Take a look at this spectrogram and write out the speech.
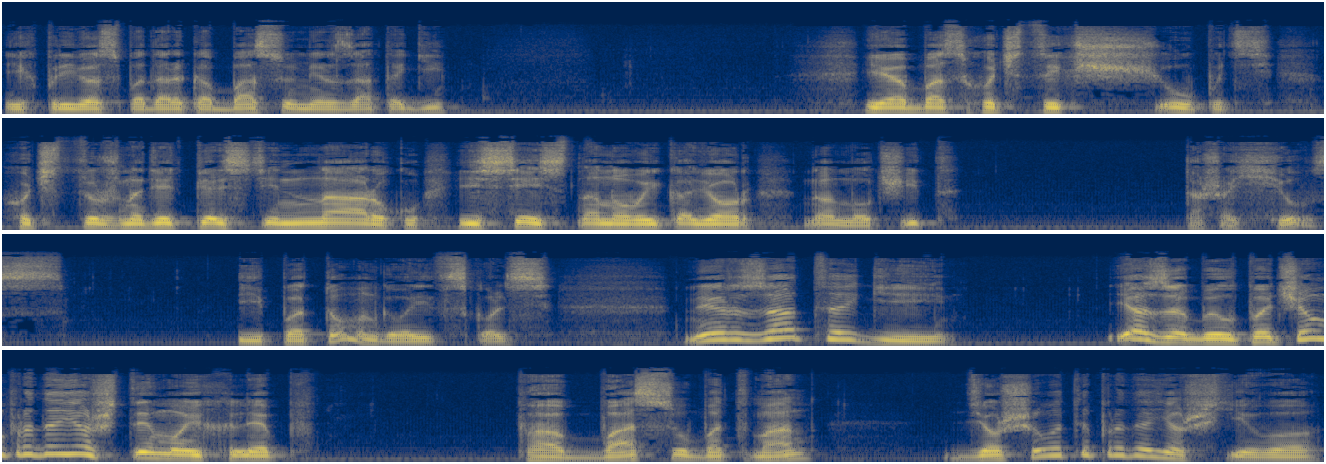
Их привез в подарок Аббасу Мирза Таги. И Аббасу хочется их щупать, хочется уже надеть перстень на руку и сесть на новый ковер, но он молчит. Ташахюс. И потом он говорит вскользь, «Мирза Таги». Я забыл, почем продаешь ты мой хлеб? По басу батман. Дешево ты продаешь его.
